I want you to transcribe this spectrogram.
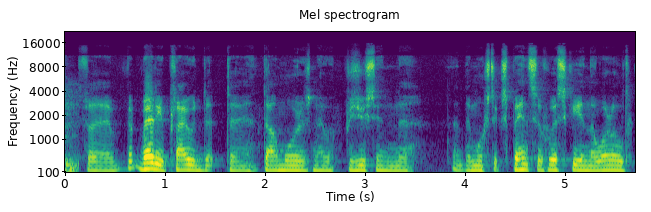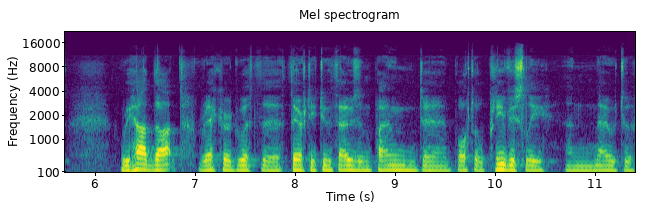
uh, very proud that uh, Dalmore is now producing the, the most expensive whisky in the world. We had that record with the £32,000 uh, bottle previously, and now to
